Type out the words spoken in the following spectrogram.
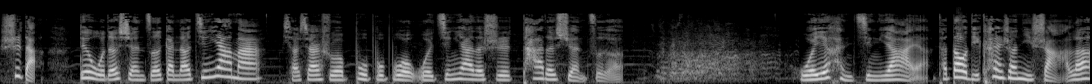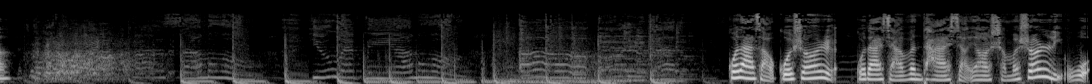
是的。”对我的选择感到惊讶吗？小仙儿说：“不不不，我惊讶的是他的选择。我也很惊讶呀，他到底看上你啥了？”郭大嫂过生日，郭大侠问他想要什么生日礼物。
